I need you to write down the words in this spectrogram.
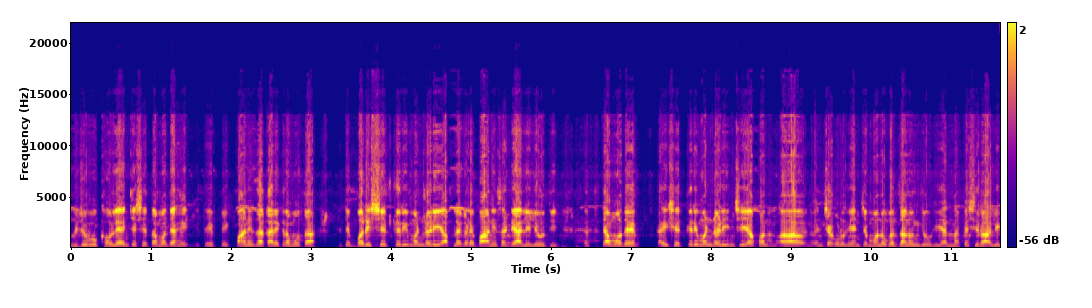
विजयभाऊ खवले यांच्या शेतामध्ये आहे. इथे पीक पाहणीचा कार्यक्रम होता. तिथे बरीच शेतकरी मंडळी आपल्याकडे पाहणीसाठी आलेली होती. तर त्यामध्ये काही शेतकरी मंडळींची आपण यांच्याकडून यांचे मनोगत जाणून घेऊ. ही यांना कशी राहिली?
